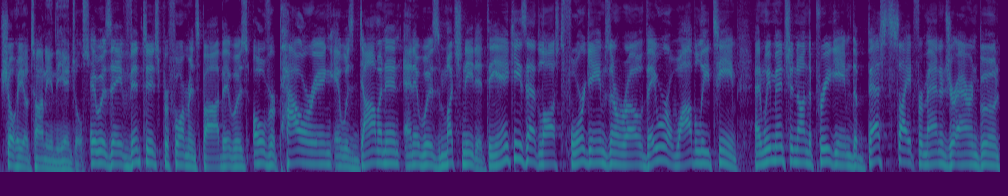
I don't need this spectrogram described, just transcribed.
Shohei Ohtani and the Angels. It was a vintage performance, Bob. It was overpowering, it was dominant, and it was much needed. The Yankees had lost four games in a row. They were a wobbly team. And we mentioned on the pregame, the best sight for manager Aaron Boone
